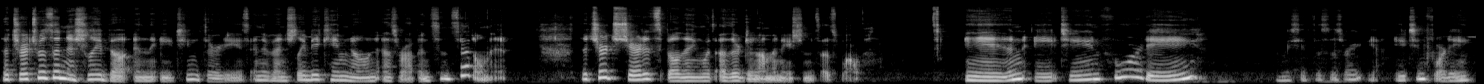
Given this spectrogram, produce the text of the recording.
The church was initially built in the 1830s and eventually became known as Robinson Settlement. The church shared its building with other denominations as well. In 1840, let me see if this is right. Yeah, 1840,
